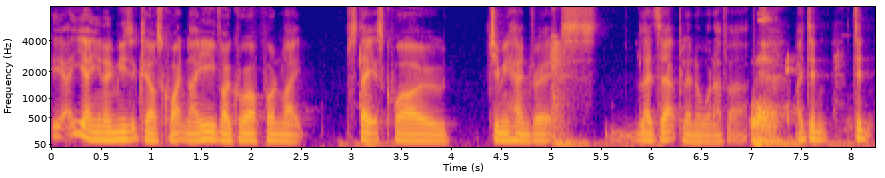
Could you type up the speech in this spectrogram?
yeah, yeah, you know, musically I was quite naive. I grew up on like Status Quo, Jimi Hendrix, Led Zeppelin, or whatever. Yeah. I didn't didn't.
